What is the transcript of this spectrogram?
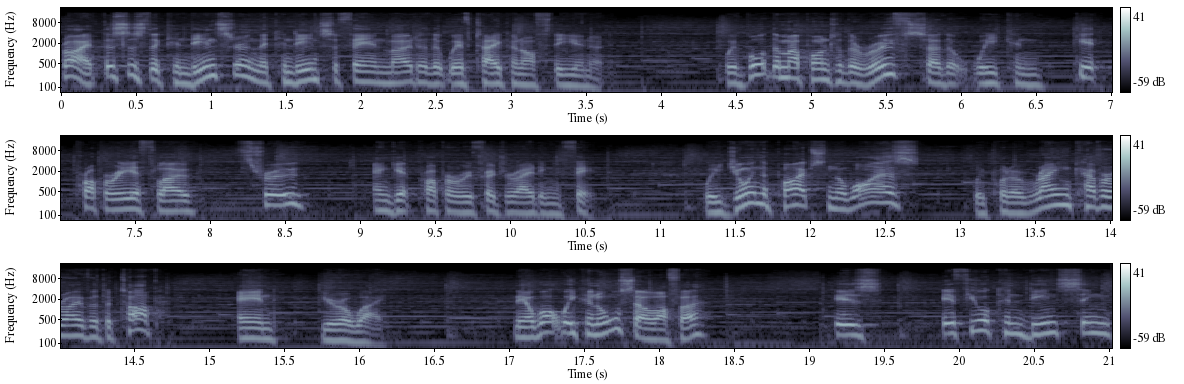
Right, this is the condenser and the condenser fan motor that we've taken off the unit. We've brought them up onto the roof so that we can get proper airflow through and get proper refrigerating effect. We join the pipes and the wires, we put a rain cover over the top, and you're away. Now what we can also offer is if your condensing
